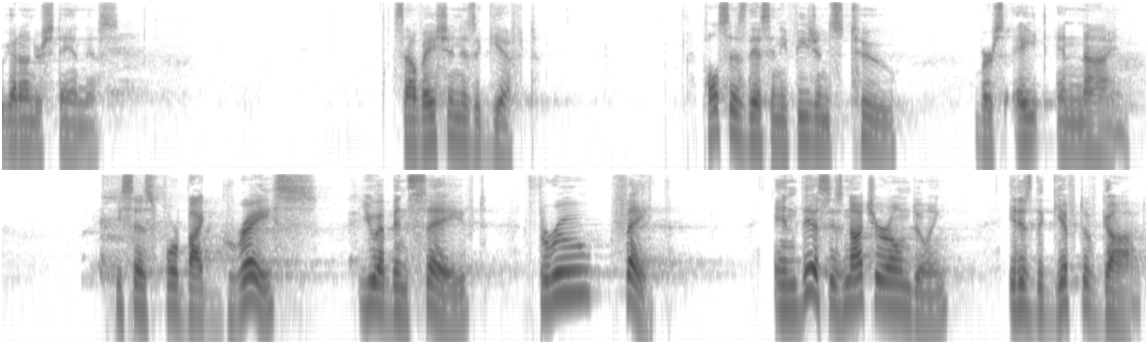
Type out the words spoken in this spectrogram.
We got to understand this. Salvation is a gift. Paul says this in Ephesians 2, verse 8 and 9. He says, For by grace you have been saved through faith. And this is not your own doing. It is the gift of God,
